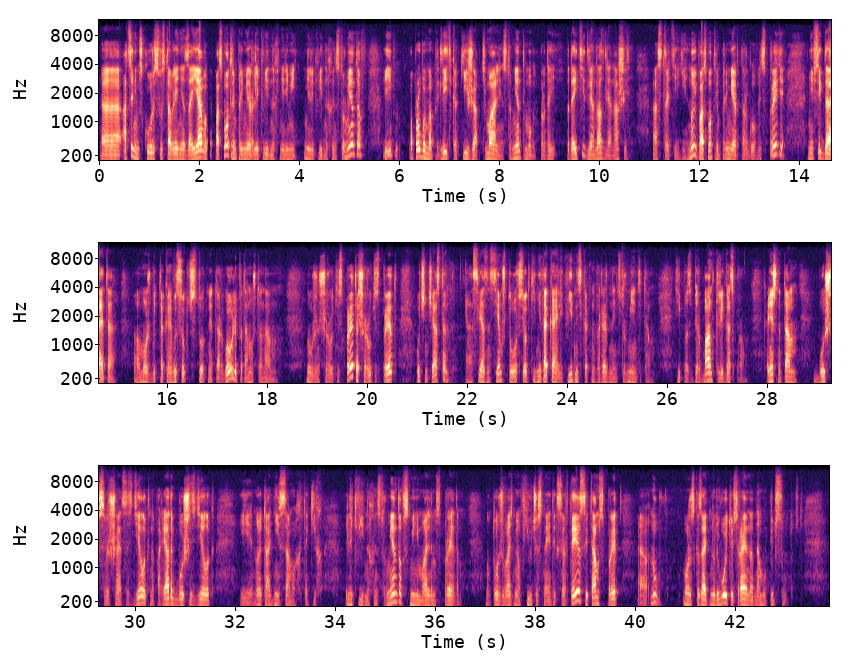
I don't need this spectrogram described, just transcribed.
Э, оценим скорость выставления заявок, посмотрим пример ликвидных неликвидных инструментов и попробуем определить, какие же оптимальные инструменты могут подойти для нас, для нашей стратегии. Ну и посмотрим пример торговли спреде. Не всегда это а, может быть такая высокочастотная торговля, потому что нам нужен широкий спред, а широкий спред очень часто а, связан с тем, что все-таки не такая ликвидность, как, например, на инструменте там, типа Сбербанк или Газпром. Конечно, там больше совершается сделок, на порядок больше сделок, и, но ну, это одни из самых таких ликвидных инструментов с минимальным спредом. Но тут же возьмем фьючерс на индекс РТС, и там спред, ну, можно сказать, нулевой, то есть равен одному пипсу. То есть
